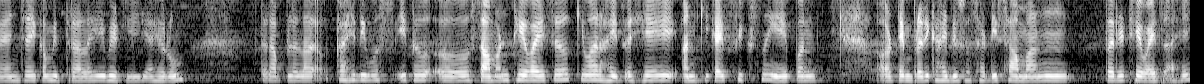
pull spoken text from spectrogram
यांच्या एका मित्रालाही भेटलेली आहे रूम तर आपल्याला काही दिवस इथं सामान ठेवायचं किंवा राहायचं हे आणखी काही फिक्स नाही आहे पण टेंपररी काही दिवसासाठी सामान तरी ठेवायचं आहे.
